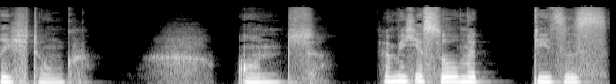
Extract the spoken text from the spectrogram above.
Richtung. Und für mich ist somit dieses,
